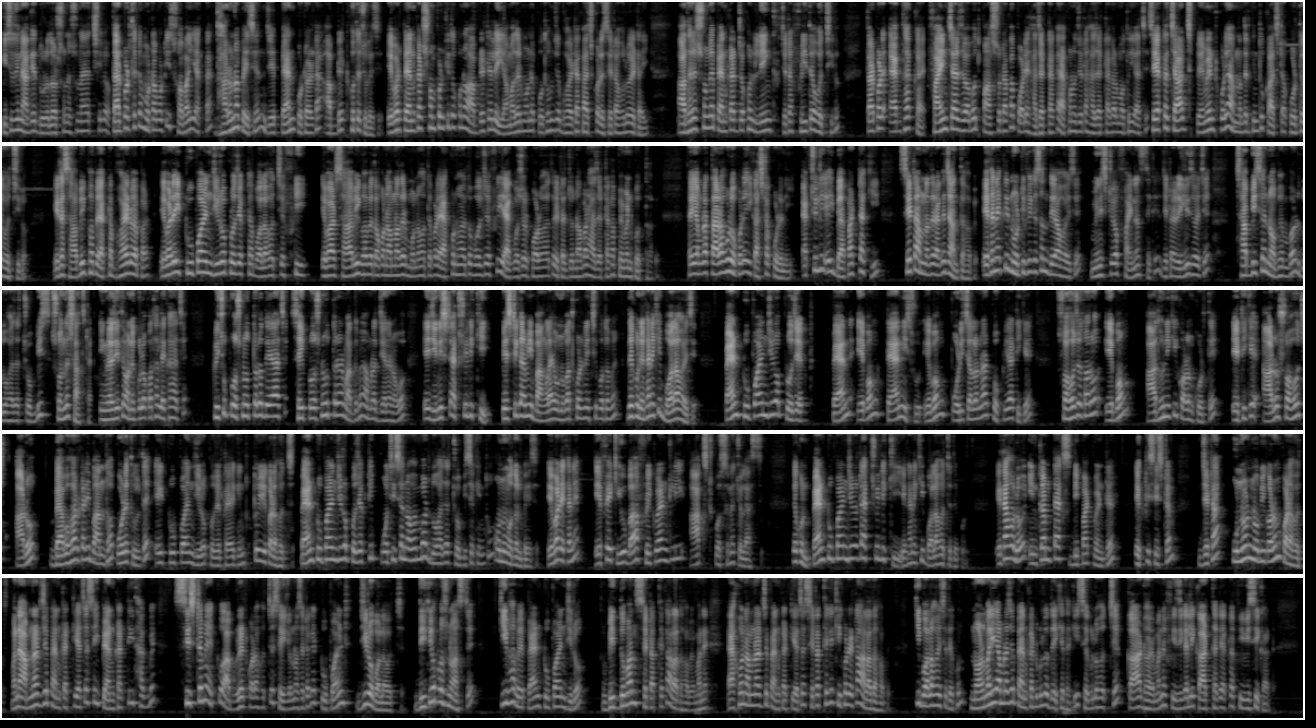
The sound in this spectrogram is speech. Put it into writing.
কিছুদিন আগে দূরদর্শনে শোনা যাচ্ছিল। তারপর থেকে মোটামুটি সবাই একটা ধারণা পেয়েছেন যে প্যান পোর্টালটা আপডেট হতে চলেছে। এবার প্যান কার্ড সম্পর্কিত কোনো আপডেট এলেই আমাদের মনে প্রথম যে ভয়টা কাজ করে সেটা হলো এটাই। আধারের সঙ্গে প্যান কার্ড যখন লিঙ্ক যেটা ফ্রিতে হচ্ছিল, তারপরে এক ধাক্কায় ফাইন চার্জ বাবদ পাঁচশো টাকা, পরে হাজার টাকা এখনও যেটা হাজার টাকার মতোই আছে, সে একটা চার্জ পেমেন্ট করে আপনাদের কিন্তু কাজটা করতে হচ্ছিল। এটা স্বাভাবিকভাবে একটা ভয়ের ব্যাপার। এবার এই টু পয়েন্ট জিরো প্রজেক্টটা বলা হচ্ছে ফ্রি এবার স্বাভাবিকভাবে তখন আপনাদের মনে হতে পারে, এখন হয়তো বলছে ফ্রি এক বছর পর হয়তো এটার জন্য আবার হাজার টাকা পেমেন্ট করতে হবে। তাই আমরা তাড়াহুড়ো করে এই কাজটা করে নিই। অ্যাকচুয়ালি এই ব্যাপারটা কি, সেটা আপনাদের আগে জানতে হবে। এখানে একটি নোটিফিকেশন দেওয়া হয়েছে মিনিস্ট্রি অফ ফাইন্যান্স থেকে, যেটা রিলিজ হয়েছে ছাব্বিশে নভেম্বর দু হাজার চব্বিশ সন্ধ্যে সাতটায়। ইংরাজিতে অনেকগুলো কথা লেখা আছে, কিছু প্রশ্ন উত্তরও দেওয়া আছে। সেই প্রশ্ন উত্তরের মাধ্যমে আমরা জেনে নেব, এই জিনিসটা অ্যাকচুয়ালি কি? পেজটিকে আমি বাংলায় অনুবাদ করে নিচ্ছি প্রথমে। দেখুন, এখানে কি বলা হয়েছে PAN two point zero project PAN এবং ট্যান ইস্যু এবং পরিচালনার প্রক্রিয়াটিকে সহজতর এবং আধুনিকীকরণ করতে এটিকে আরও সহজ, আরও ব্যবহারকারী বান্ধব করে তুলতে এই টু পয়েন্ট জিরো প্রজেক্টটাকে কিন্তু তৈরি করা হচ্ছে। প্যান টু পয়েন্ট জিরো প্রজেক্টটি পঁচিশে নভেম্বর দু হাজার চব্বিশে কিন্তু অনুমোদন পেয়েছে। এবার এখানে এফএ কিউ বা ফ্রিকোয়েন্টলি আক্সড কোশ্চেনে চলে আসছি। দেখুন প্যান টু পয়েন্ট জিরোটা অ্যাকচুয়ালি কী? এখানে কি বলা হচ্ছে দেখুন। এটা হলো ইনকাম ট্যাক্স ডিপার্টমেন্টের একটি সিস্টেম যেটা পুনর্নবীকরণ করা হচ্ছে। মানে আপনার যে প্যান কার্ডটি আছে, সেই প্যান কার্ডটিই থাকবে। সিস্টেমে একটু আপগ্রেড করা হচ্ছে, সেই জন্য সেটাকে টু পয়েন্ট জিরো বলা হচ্ছে। দ্বিতীয় প্রশ্ন আসছে, কীভাবে প্যান টু পয়েন্ট জিরো বিদ্যমান সেট থেকে আলাদা হবে? মানে এখন আপনার যে প্যান কার্ডটি আছে, সেটার থেকে কী করে এটা আলাদা হবে? কি বলা হয়েছে দেখুন নর্মালি আমরা যে প্যান কার্ডগুলো দেখে থাকি, সেগুলো হচ্ছে কার্ড হয় মানে ফিজিক্যালি কার্ড থাকে একটা পিভিসি কার্ড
